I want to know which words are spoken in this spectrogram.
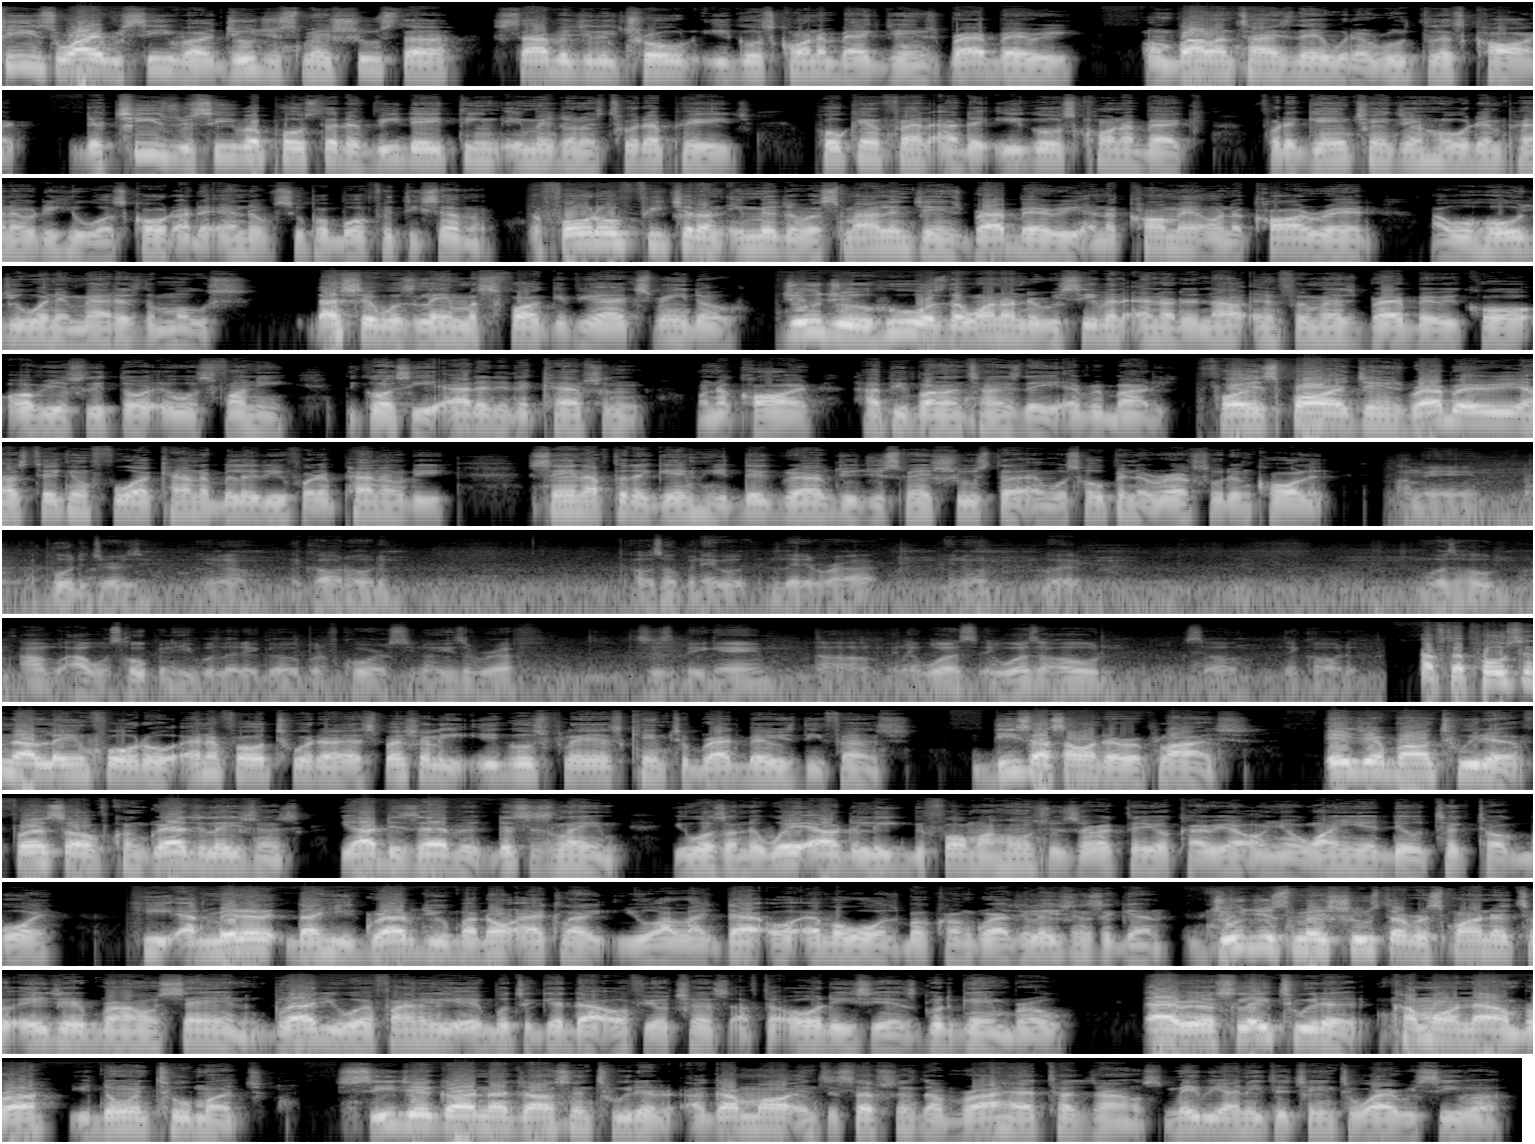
Chiefs wide receiver Juju Smith Schuster savagely trolled Eagles cornerback James Bradberry on Valentine's Day with a ruthless card. The Chiefs receiver posted a V-Day themed image on his Twitter page, poking fun at the Eagles cornerback for the game-changing holding penalty he was called at the end of Super Bowl 57. The photo featured an image of a smiling James Bradberry and a comment on the card read, I will hold you when it matters the most. That shit was lame as fuck if you ask me though. Juju, who was the one on the receiving end of the now infamous Bradberry call, obviously thought it was funny because he added in the caption on the card, Happy Valentine's Day, everybody. For his part, James Bradberry has taken full accountability for the penalty, saying after the game he did grab Juju Smith Schuster and was hoping the refs wouldn't call it. I mean, I pulled the jersey, you know, they called holding. I was hoping they would let it ride, you know, but was holding. I, I, was hoping he would let it go, but of course, you know, he's a ref. This is a big game, um, and it was it was a hold, so they called it. After posting that lame photo, NFL Twitter, especially Eagles players, came to Bradberry's defense. These are some of the replies. AJ Brown tweeted, First off, congratulations. Y'all deserve it. This is lame. You was on the way out the league before Mahomes resurrected your career on your one year deal TikTok boy. He admitted that he grabbed you, but don't act like you are like that or ever was. But congratulations again. Juju Smith Schuster responded to AJ Brown saying, Glad you were finally able to get that off your chest after all these years. Good game, bro. Darius Slay tweeted, Come on now, bruh. You're doing too much. CJ Gardner Johnson tweeted, I got more interceptions than Bra had touchdowns. Maybe I need to change to wide receiver.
